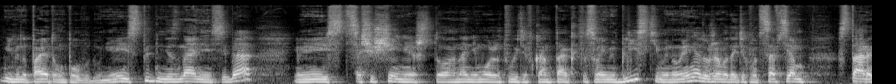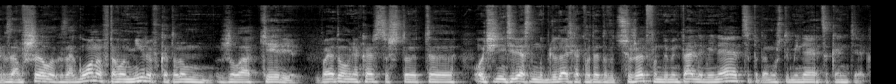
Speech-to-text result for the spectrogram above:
именно по этому поводу. У нее есть стыд незнания себя, у нее есть ощущение, что она не может выйти в контакт со своими близкими, но у нее нет уже вот этих вот совсем старых замшелых загонов того мира, в котором жила Керри. Поэтому мне кажется, что это очень интересно наблюдать, как вот этот вот сюжет фундаментально меняется, потому что меняется контекст.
